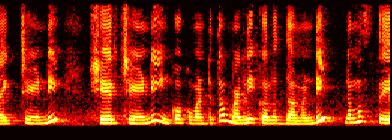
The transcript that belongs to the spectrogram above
లైక్ చేయండి షేర్ చేయండి. ఇంకొక వంటతో మళ్ళీ కలుద్దామండి. నమస్తే.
